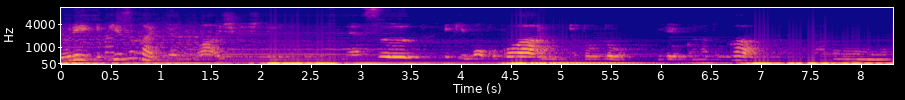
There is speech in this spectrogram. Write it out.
より息遣いというのは意識しているところですね。吸う息も、ここはちょっと音を入れようかなとか、あの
